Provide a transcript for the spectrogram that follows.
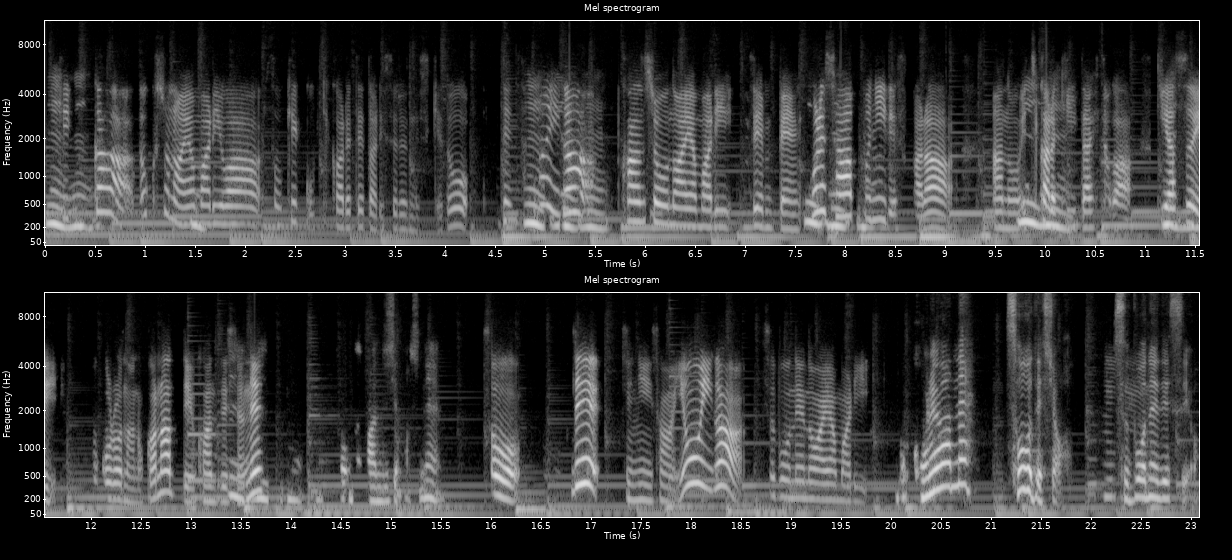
うんうん結果、読書の誤りは、そう結構聞かれてたりするんですけど、で、うん3位うんがうん鑑賞の誤り前編。うんこれ、シャープ2ですから、あの、うん1から聞いた人が聞きやすいところなのかなっていう感じですよね。そんな感じしますね。そう。で、1、2、3、4位が、つぼねの誤り。これはね、そうでしょうつぼねですよ。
